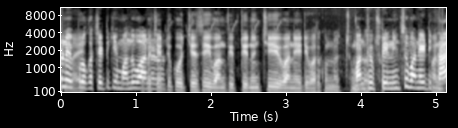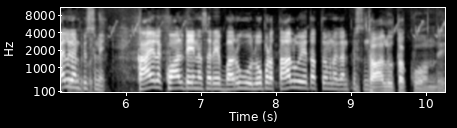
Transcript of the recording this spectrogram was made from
ఎన్ని ఇప్పుడు ఒక చెట్టుకి మందు వాడిన చెట్టుకు వచ్చేసి వన్ ఫిఫ్టీ నుంచి వన్ ఎయిటీ వరకు ఉండొచ్చు వన్ ఫిఫ్టీ నుంచి వన్ ఎయిటీ కాయలు కనిపిస్తున్నాయి. కాయల క్వాలిటీ అయినా సరే బరువు లోపల తాలు ఏ తత్వం ఏమైనా కనిపిస్తుంది? తాలు తక్కువ ఉంది.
